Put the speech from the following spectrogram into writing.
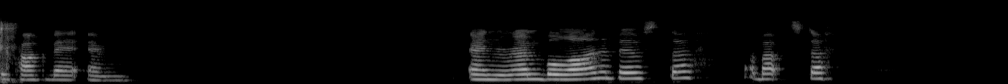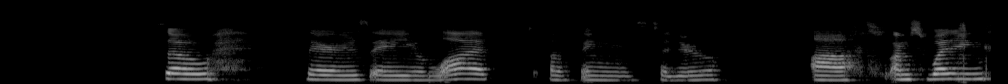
to talk a bit and and ramble on a bit of stuff about stuff. So there's a lot of things to do. Uh, I'm sweating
